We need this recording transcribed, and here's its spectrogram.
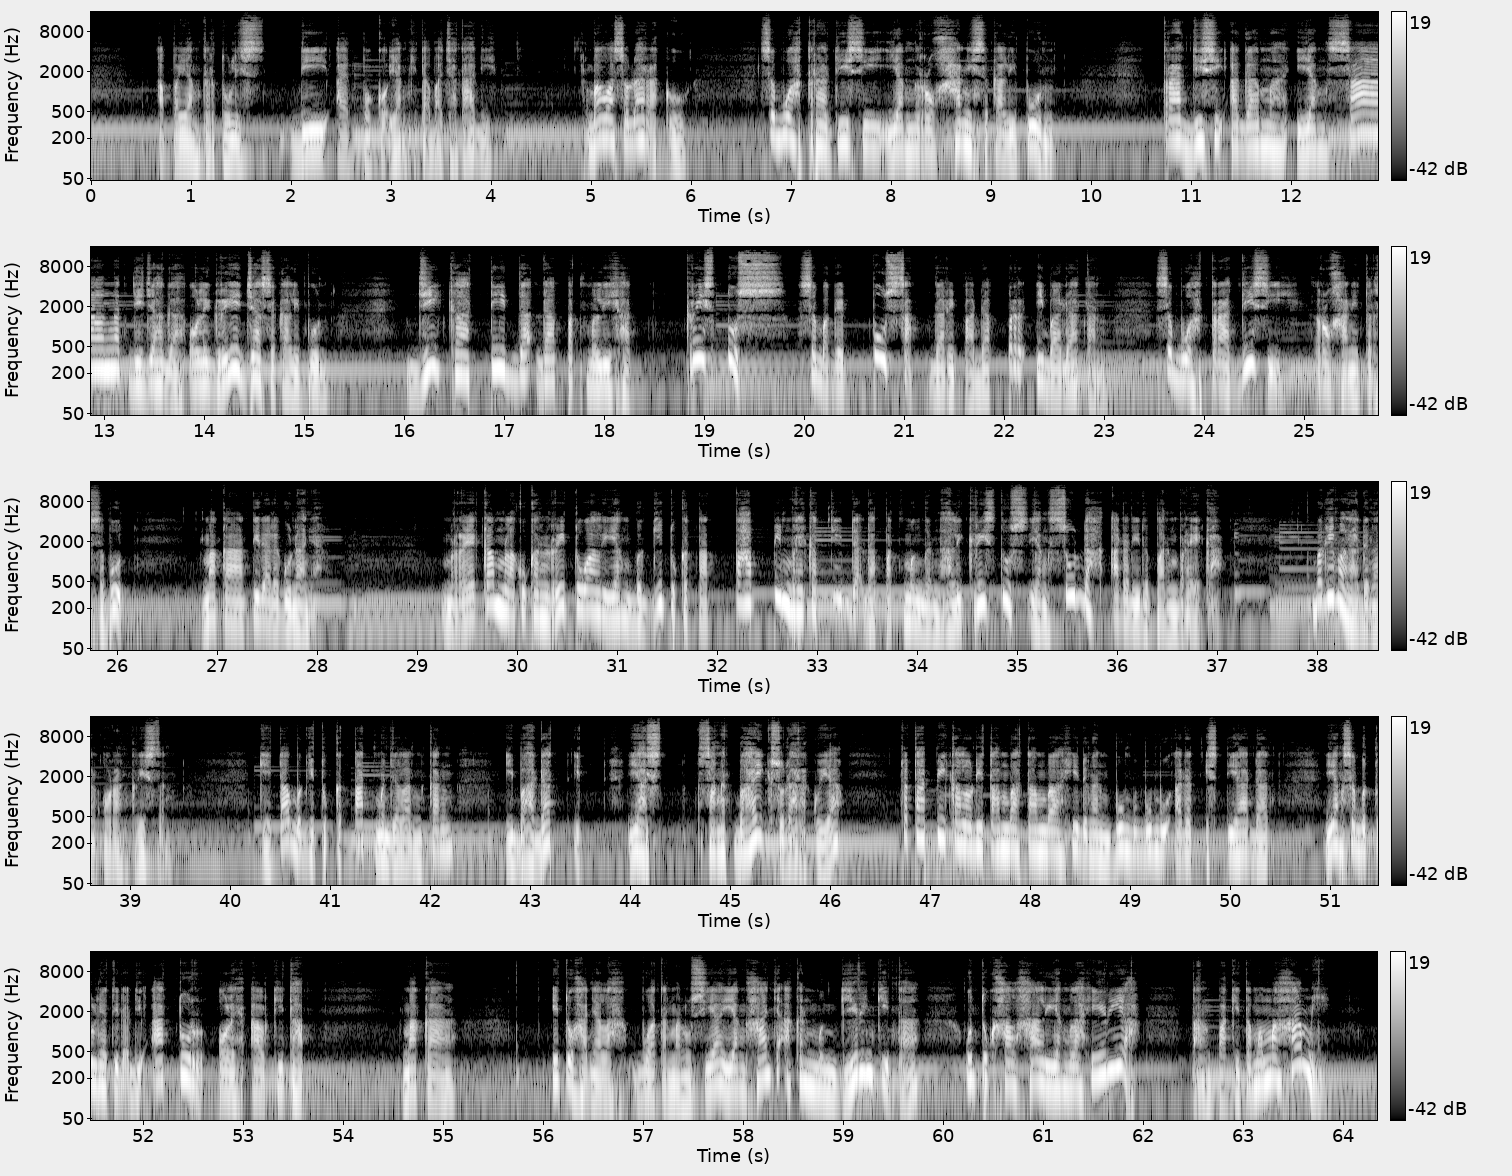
apa yang tertulis di ayat pokok yang kita baca tadi. Bahwa saudaraku, sebuah tradisi yang rohani sekalipun tradisi agama yang sangat dijaga oleh gereja sekalipun, jika tidak dapat melihat Kristus sebagai pusat daripada peribadatan sebuah tradisi rohani tersebut, maka tidak ada gunanya. Mereka melakukan ritual yang begitu ketat, tapi mereka tidak dapat mengenali Kristus yang sudah ada di depan mereka. Bagaimana dengan orang Kristen? Kita begitu ketat menjalankan ibadat, ya sangat baik saudaraku ya. Tetapi kalau ditambah-tambahi dengan bumbu-bumbu adat istiadat yang sebetulnya tidak diatur oleh Alkitab, maka itu hanyalah buatan manusia yang hanya akan menggiring kita untuk hal-hal yang lahiriah tanpa kita memahami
